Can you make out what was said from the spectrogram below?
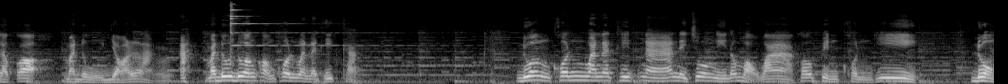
แล้วก็มาดูย้อนหลังอะมาดูดวงของคนวันอาทิตย์ค่ะ ดวงคนวันอาทิตย์นะในช่วงนี้ต้องบอกว่าเขาเป็นคนที่ ดวง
